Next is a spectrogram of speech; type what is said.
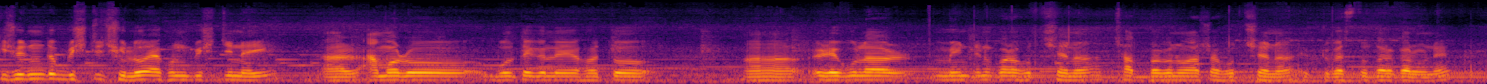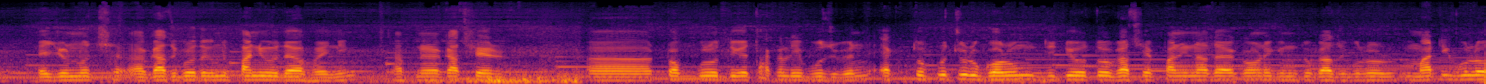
কিছুদিন তো বৃষ্টি ছিল এখন বৃষ্টি নেই। আর আমারও বলতে গেলে হয়তো রেগুলার মেনটেন করা হচ্ছে না ছাদ বাগানও আসা হচ্ছে না একটু ব্যস্ততার কারণে। এই জন্য গাছগুলোতে কিন্তু পানিও দেওয়া হয়নি। আপনারা গাছের আহ, টবগুলোর দিকে তাকালেই বুঝবেন। এক তো প্রচুর গরম দ্বিতীয়ত গাছে পানি না দেওয়ার কারণে কিন্তু গাছগুলোর মাটিগুলো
